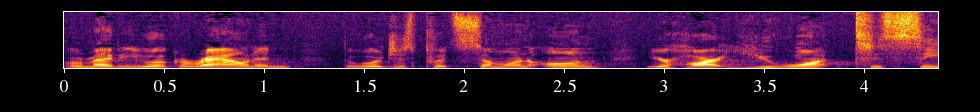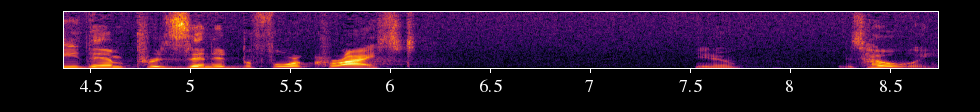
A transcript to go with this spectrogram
Or maybe you look around and the Lord just puts someone on your heart. You want to see them presented before Christ. You know, is holy.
